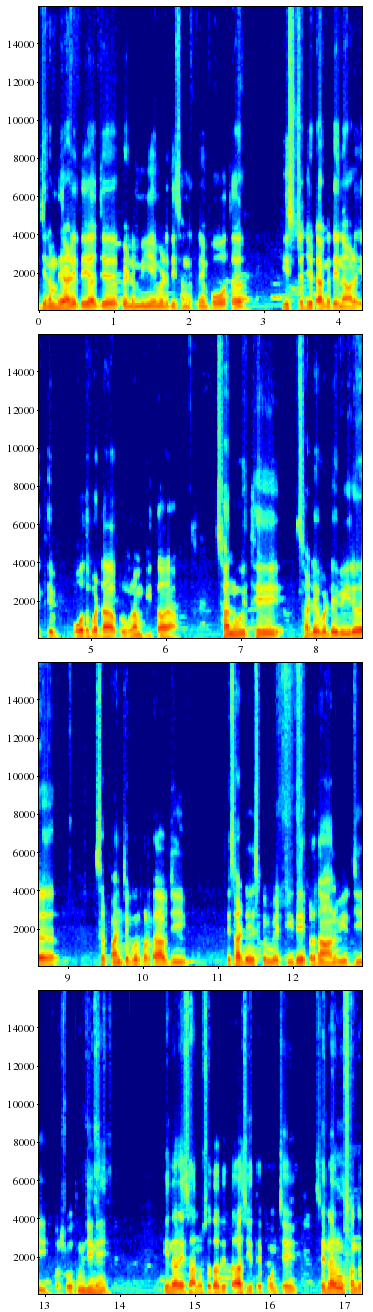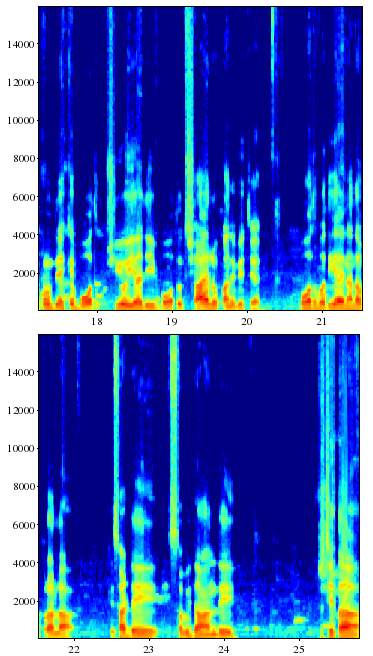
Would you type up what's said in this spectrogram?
ਜਨਮ ਦਿਹਾੜੇ ਤੇ ਅੱਜ ਪਿੰਡ ਮੀਆਂਮਿੰਡ ਦੀ ਸੰਗਤ ਨੇ ਬਹੁਤ ਹੀ ਸੁਚੱਜੇ ਢੰਗ ਦੇ ਨਾਲ ਇੱਥੇ ਬਹੁਤ ਵੱਡਾ ਪ੍ਰੋਗਰਾਮ ਕੀਤਾ ਹੋਇਆ। ਸਾਨੂੰ ਇੱਥੇ ਸਾਡੇ ਵੱਡੇ ਵੀਰ ਸਰਪੰਚ ਗੁਰਪ੍ਰਤਾਪ ਜੀ ਤੇ ਸਾਡੇ ਇਸ ਕਮੇਟੀ ਦੇ ਪ੍ਰਧਾਨ ਵੀਰ ਜੀ ਪਰਸ਼ੋਤਮ ਜੀ ਨੇ ਇਹਨਾਂ ਨੇ ਸਾਨੂੰ ਸੱਦਾ ਦਿੱਤਾ, ਅਸੀਂ ਇੱਥੇ ਪਹੁੰਚੇ। ਇਹਨਾਂ ਨੂੰ ਸੰਗਤ ਨੂੰ ਦੇਖ ਕੇ ਬਹੁਤ ਖੁਸ਼ੀ ਹੋਈ ਆ ਜੀ, ਬਹੁਤ ਉਤਸ਼ਾਹ ਹੈ ਲੋਕਾਂ ਦੇ ਵਿੱਚ। ਬਹੁਤ ਵਧੀਆ ਇਹਨਾਂ ਦਾ ਉਪਰਾਲਾ ਕਿ ਸਾਡੇ ਸੰਵਿਧਾਨ ਦੇ ਰਚੇਤਾ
